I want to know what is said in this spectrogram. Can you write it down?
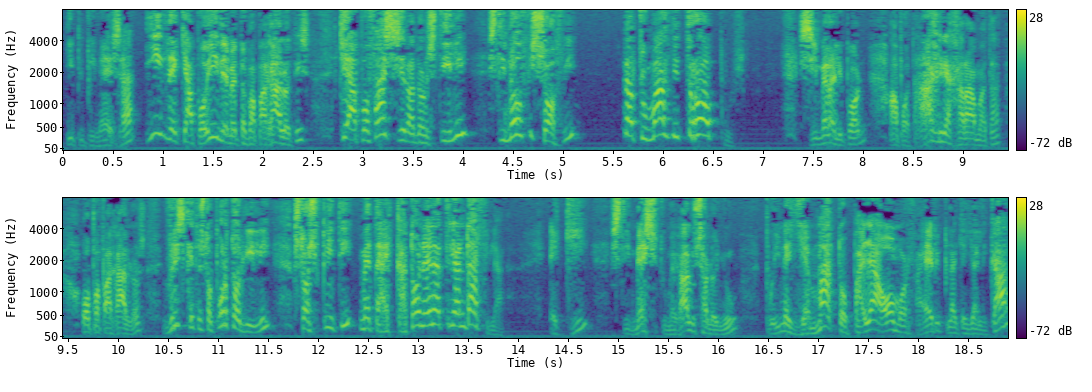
Η Πιπινέζα είδε και αποείδε με τον παπαγάλο της και αποφάσισε να τον στείλει στην όφη Σόφη να του μάθει τρόπους. Σήμερα λοιπόν, από τα άγρια χαράματα, ο παπαγάλος βρίσκεται στο Πόρτο Λίλι, στο σπίτι με τα 101 τριαντάφυλλα. Εκεί, στη μέση του μεγάλου σαλονιού, που είναι γεμάτο παλιά όμορφα έπιπλα και γυαλικά,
